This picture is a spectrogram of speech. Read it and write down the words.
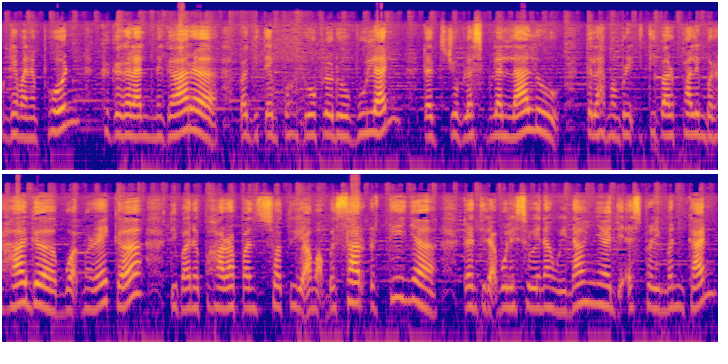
Bagaimanapun, kegagalan negara bagi tempoh 22 bulan dan 17 bulan lalu telah memberi itibar paling berharga buat mereka di mana pengharapan sesuatu yang amat besar ertinya dan tidak boleh sewenang-wenangnya dieksperimenkan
